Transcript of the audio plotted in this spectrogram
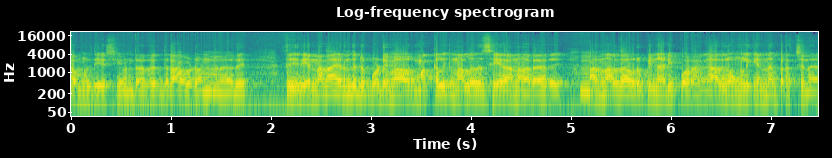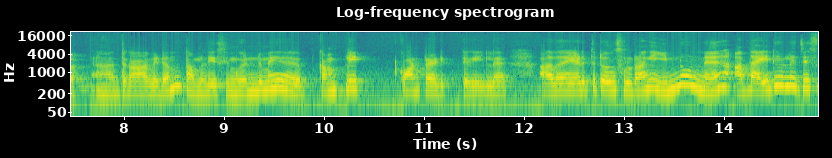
தமிழ் தேசியன்றாரு திராவிடன்றாரு சரி என்னதான் இருந்துட்டு போட்டுமே அவர் மக்களுக்கு நல்லது செய்யதானே வராரு. அதனால தான் அவர் பின்னாடி போறாங்க. அதுல உங்களுக்கு என்ன பிரச்சனை? திராவிடம் தமிழ் தேசியம் ரெண்டுமே கம்ப்ளீட் கான்ட்ராடிக்டரி இல்லை. அதை எடுத்துகிட்டு வந்து சொல்கிறாங்க இன்னொன்று அந்த ஐடியாலஜிஸ்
